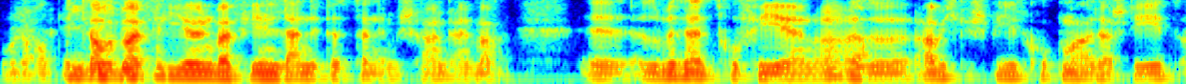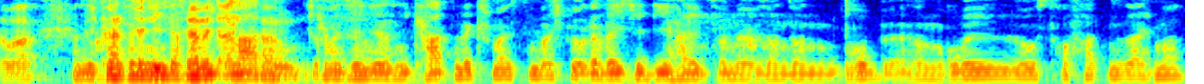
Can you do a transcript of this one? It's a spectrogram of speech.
Oder ob die Ich glaube, bei vielen, bei vielen landet das dann im Schrank einfach äh, so ein bisschen als Trophäe. Ne? Also habe ich gespielt, guck mal, da steht's, aber Also ich du kann kannst ja verstehen, nichts dass mehr man mit Karten, anfangen. ich kann verstehen, dass man die Karten wegschmeißt zum Beispiel, oder welche, die halt so eine, so, ein- so ein Drubb, so ein Rubbellos drauf hatten, sag ich mal.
